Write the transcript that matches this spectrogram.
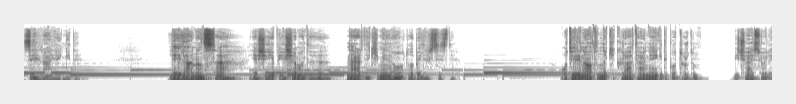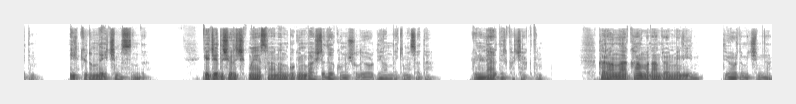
Zehra yengede. Leyla'nınsa yaşayıp yaşamadığı, nerede kiminle olduğu belirsizdi. Otelin altındaki kıraathaneye gidip oturdum. Bir çay söyledim. İlk yudumda içim ısındı. Gece dışarı çıkma yasağının bugün başladığı konuşuluyordu yandaki masada. Günlerdir kaçaktım. Karanlığa kalmadan dönmeliyim diyordum içimden.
